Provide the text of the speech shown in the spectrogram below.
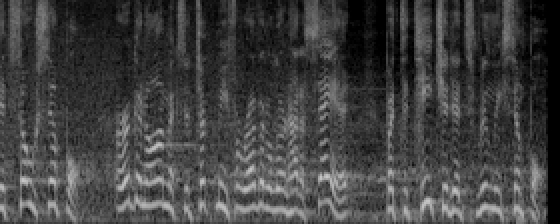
It's so simple. Ergonomics, it took me forever to learn how to say it, but to teach it, it's really simple.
